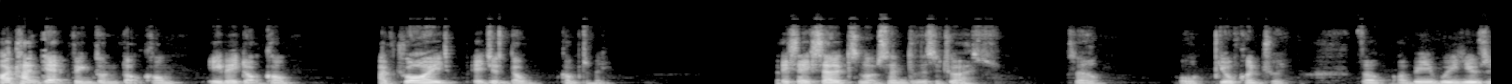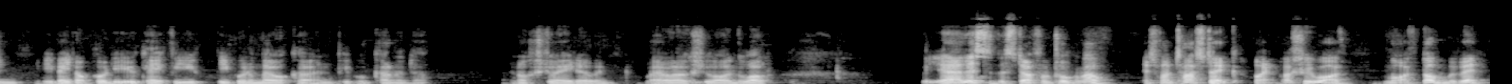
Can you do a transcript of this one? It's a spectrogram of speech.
I can't get things on .com, ebay.com. I've tried, it just don't come to me. They say sell it to not send to this address, so, or your country. So I'll be we're using ebay.co.uk for you people in America and people in Canada and Australia and where else you are in the world. But yeah, this is the stuff I'm talking about. It's fantastic. Right, I'll show you what I've what I've done with it.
